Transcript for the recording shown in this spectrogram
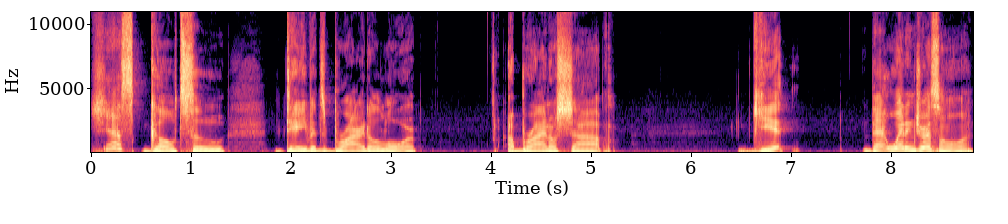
just go to David's Bridal or a bridal shop. Get that wedding dress on,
